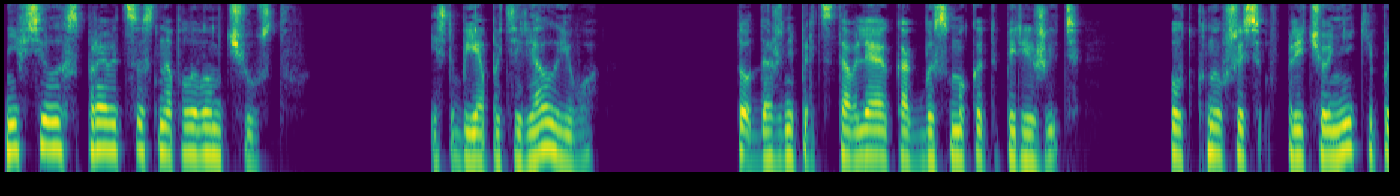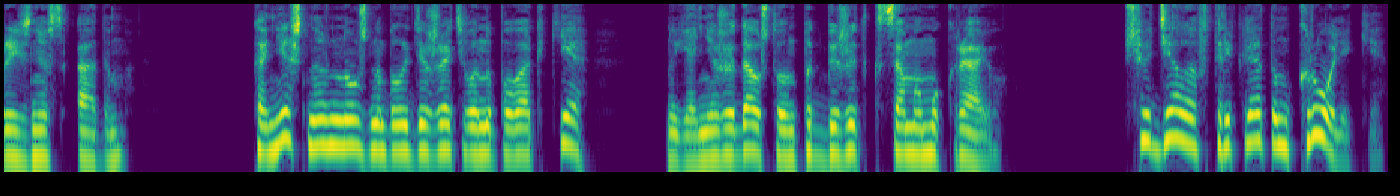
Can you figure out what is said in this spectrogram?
не в силах справиться с наплывом чувств. Если бы я потерял его, то даже не представляю, как бы смог это пережить. Уткнувшись в плечо Ники, произнес Адам. Конечно, нужно было держать его на поводке, но я не ожидал, что он подбежит к самому краю. Все дело в треклятом кролике.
